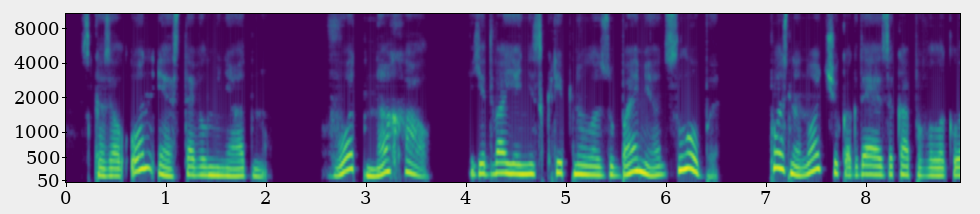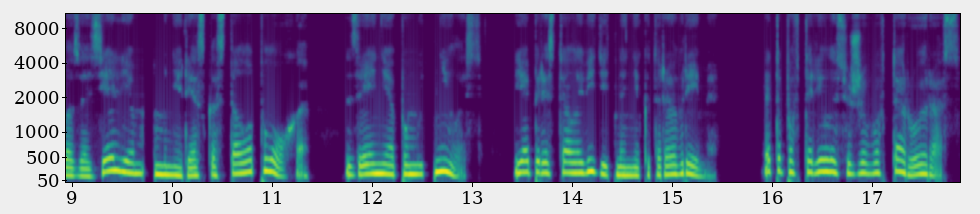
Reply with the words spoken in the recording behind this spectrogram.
— сказал он и оставил меня одну. «Вот нахал!» Едва я не скрипнула зубами от злобы. Поздно ночью, когда я закапывала глаза зельем, мне резко стало плохо — Зрение помутнилось. Я перестала видеть на некоторое время. Это повторилось уже во второй раз.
